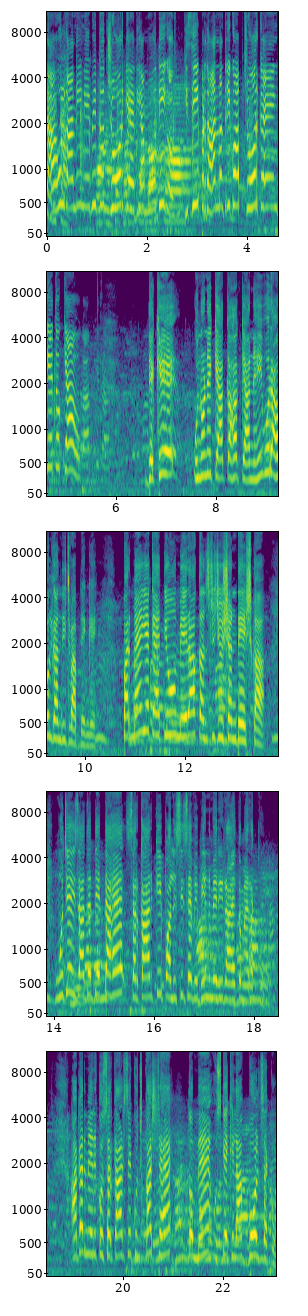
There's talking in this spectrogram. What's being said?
राहुल गांधी ने भी तो चोर कह दिया। मोदी को किसी प्रधानमंत्री को आप चोर कहेंगे तो क्या होगा आपके साथ? देखिए उन्होंने क्या कहा क्या नहीं वो राहुल गांधी जवाब देंगे। पर मैं ये कहती हूँ, मेरा कॉन्स्टिट्यूशन देश का। मुझे इजाज़त देता है, सरकार की पॉलिसी से विभिन्न मेरी राय तो मैं रखूँ। अगर मेरे को सरकार से कुछ कष्ट है तो मैं उसके खिलाफ बोल सकूँ।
